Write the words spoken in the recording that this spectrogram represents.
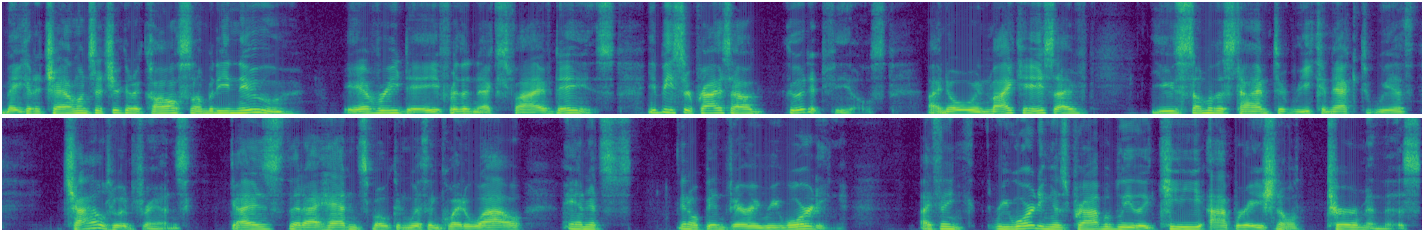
Make it a challenge that you're going to call somebody new every day for the next five days. You'd be surprised how good it feels. I know in my case, I've used some of this time to reconnect with childhood friends, guys that I hadn't spoken with in quite a while, and it's you know been very rewarding. I think rewarding is probably the key operational term in this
